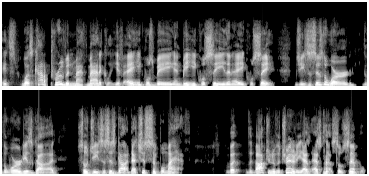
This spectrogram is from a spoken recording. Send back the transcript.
it's was kind of proven mathematically. If A equals B and B equals C, then A equals C. Jesus is the Word, the Word is God, so Jesus is God. That's just simple math. But the doctrine of the Trinity, that's, that's not so simple.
